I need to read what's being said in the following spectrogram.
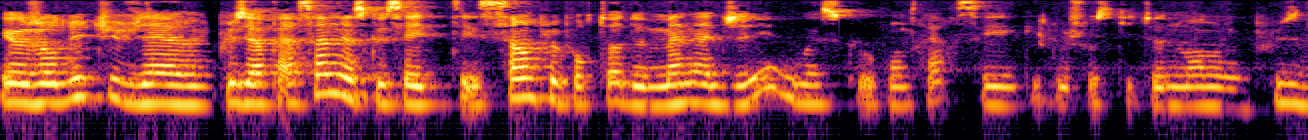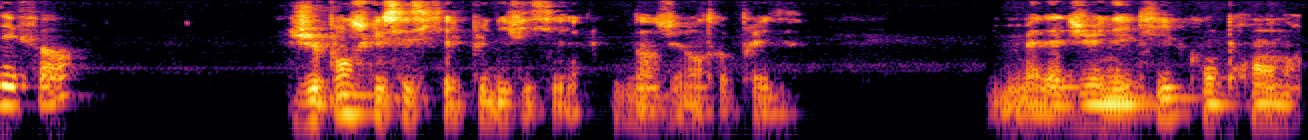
Et aujourd'hui, tu gères plusieurs personnes. Est-ce que ça a été simple pour toi de manager ou est-ce qu'au contraire, c'est quelque chose qui te demande plus d'efforts? Je pense que c'est ce qui est le plus difficile dans une entreprise. Manager une équipe, comprendre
